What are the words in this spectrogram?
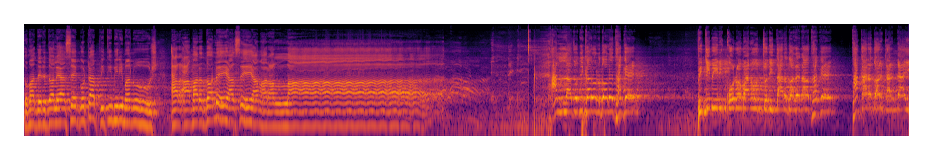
তোমাদের দলে আছে গোটা পৃথিবীর মানুষ, আর আমার দলে আছে আমার আল্লাহ। আল্লাহ যদি কারোর দলে থাকে পৃথিবীর কোন মানুষ যদি তার দলে না থাকে থাকার দরকার নাই।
